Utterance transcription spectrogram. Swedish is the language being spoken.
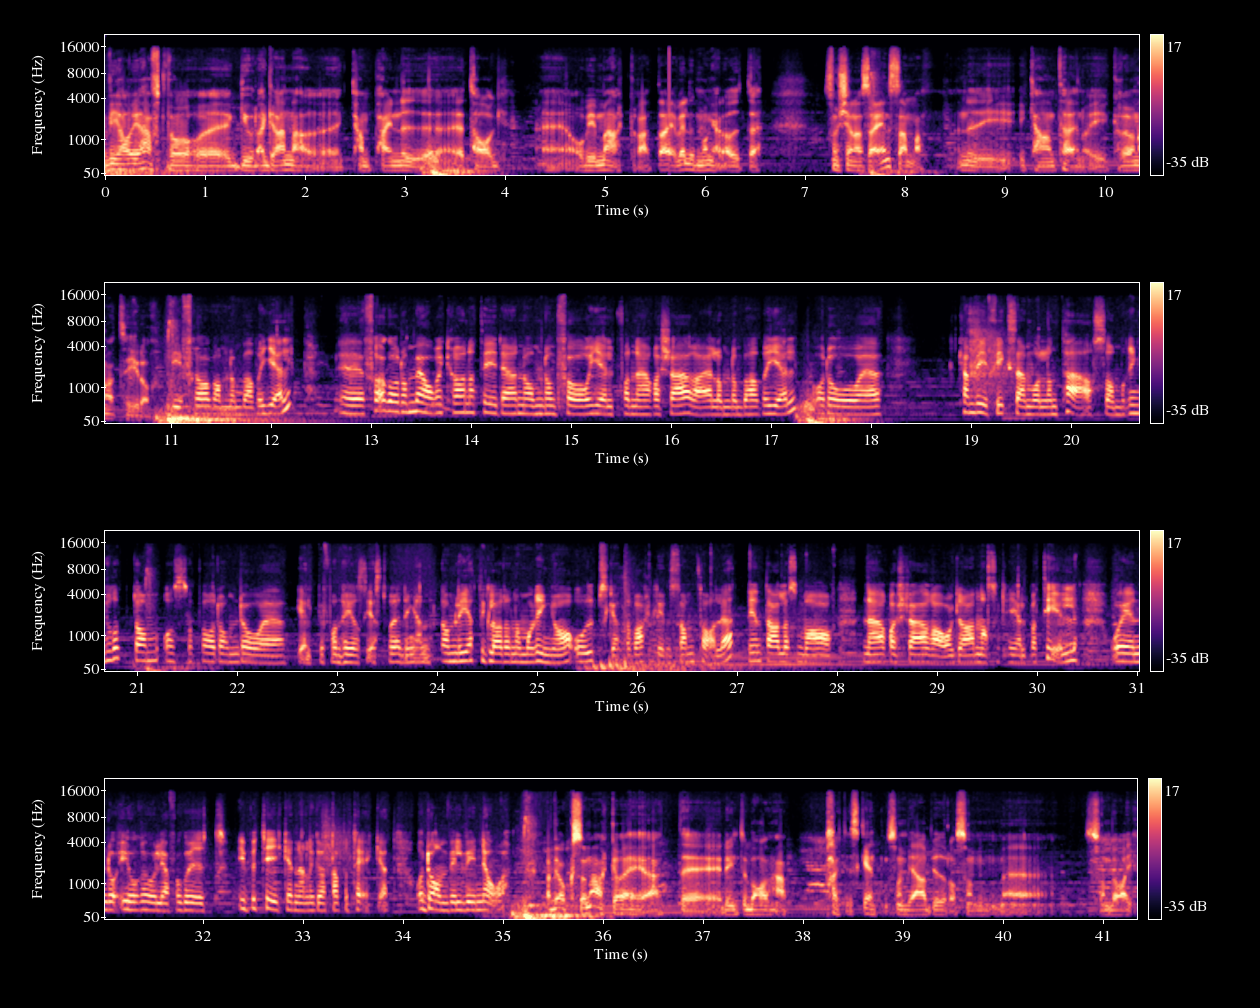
Vi har ju haft vår eh, Goda grannar-kampanj nu eh, ett tag eh, och vi märker att det är väldigt många där ute som känner sig ensamma nu i, i karantän och i coronatider. Vi frågar om de behöver hjälp. Frågar hur de mår i coronatiden, om de får hjälp från nära och kära eller om de behöver hjälp. Och då kan vi fixa en volontär som ringer upp dem och så får de då eh, hjälp från Hyresgästföreningen. De blir jätteglada när man ringer och uppskattar verkligen samtalet. Det är inte alla som har nära, kära och grannar som kan hjälpa till och är ändå oroliga för att gå ut i butiken eller gå till apoteket. Och de vill vi nå. Vad vi också märker är att eh, det är inte bara den här praktiska hjälpen som vi erbjuder som eh, som våra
